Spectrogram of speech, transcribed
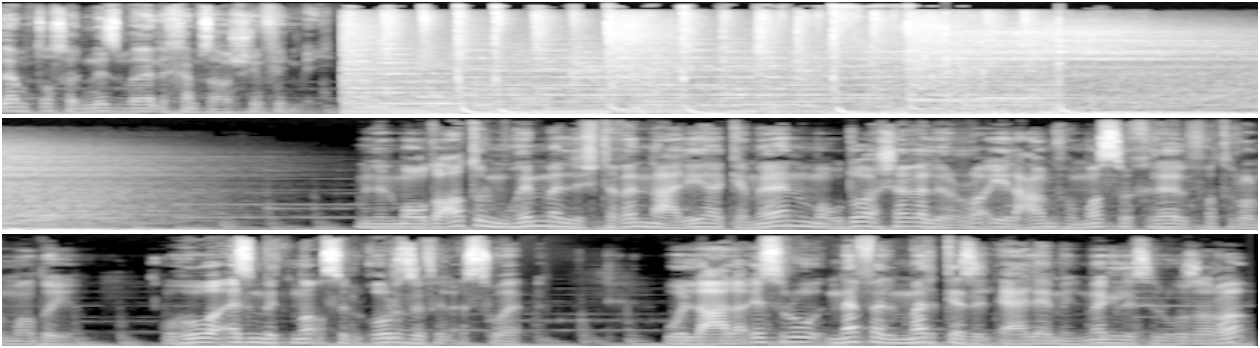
لم تصل النسبة ل 25% من الموضوعات المهمة اللي اشتغلنا عليها كمان موضوع شغل الرأي العام في مصر خلال الفترة الماضية وهو أزمة نقص الأرز في الأسواق واللي على إثره نفى المركز الإعلامي لمجلس الوزراء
